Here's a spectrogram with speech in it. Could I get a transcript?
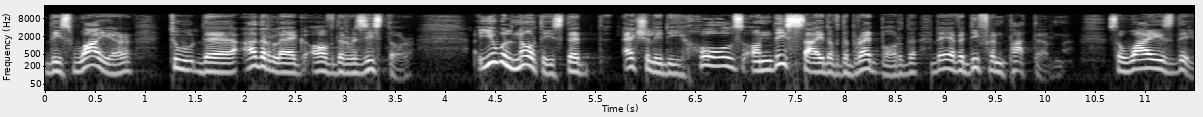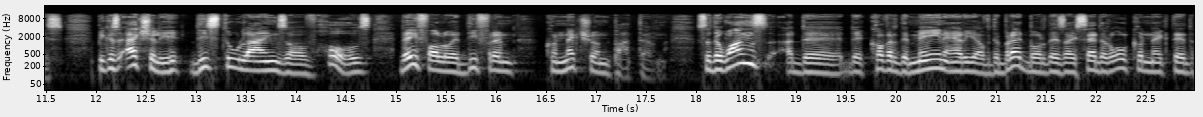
this wire to the other leg of the resistor. You will notice that actually the holes on this side of the breadboard, they have a different pattern. So why is this? Because actually these two lines of holes, they follow a different connection pattern. So the ones the, that cover the main area of the breadboard, as I said, are all connected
